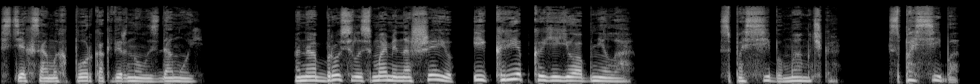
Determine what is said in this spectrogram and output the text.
с тех самых пор, как вернулась домой. Она бросилась маме на шею и крепко ее обняла. «Спасибо, мамочка, спасибо».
